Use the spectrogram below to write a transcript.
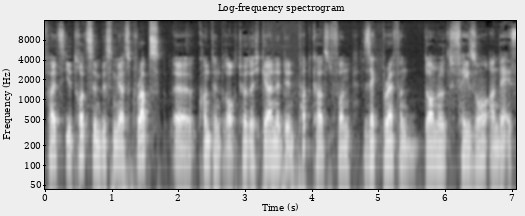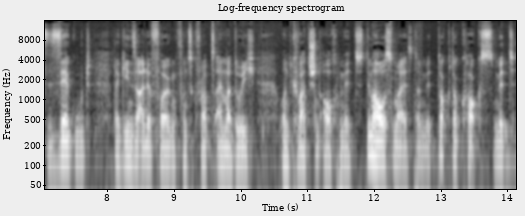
falls ihr trotzdem ein bisschen mehr Scrubs-Content äh, braucht, hört euch gerne den Podcast von Zach Braff und Donald Faison an. Der ist sehr gut. Da gehen sie alle Folgen von Scrubs einmal durch und quatschen auch mit dem Hausmeister, mit Dr. Cox, mit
